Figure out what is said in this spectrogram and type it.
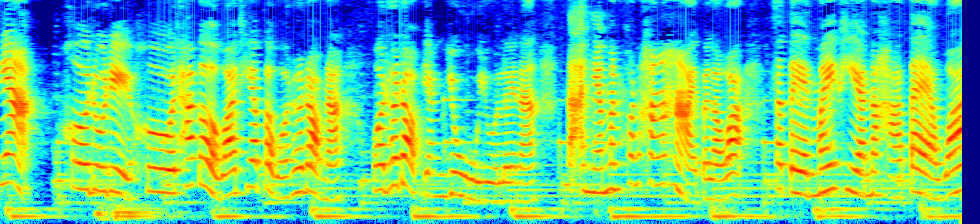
เนี่ย คือดูดิ คือถ้าเกิดว่าเทียบกับ Waterdrop นะ Waterdrop ยังอยู่อยู่เลยนะ แต่อันเนี้ยมันค่อนข้างหายไปแล้วอะ stain ไม่เพี้ยนนะคะ แต่ว่า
